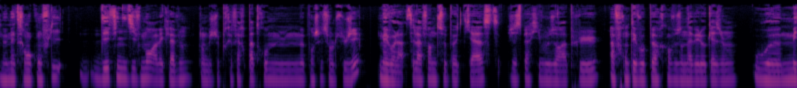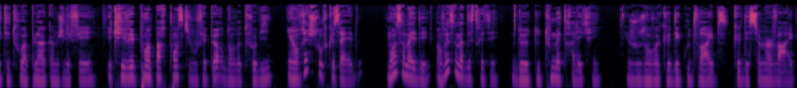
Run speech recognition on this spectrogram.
me mettrait en conflit définitivement avec l'avion, donc je préfère pas trop me pencher sur le sujet. Mais voilà, c'est la fin de ce podcast. J'espère qu'il vous aura plu. Affrontez vos peurs quand vous en avez l'occasion. Ou euh, mettez tout à plat comme je l'ai fait. Écrivez point par point ce qui vous fait peur dans votre phobie. Et en vrai, je trouve que ça aide. Moi, ça m'a aidé. En vrai, ça m'a déstressé de, de tout mettre à l'écrit. Je vous envoie que des good vibes, que des summer vibes.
